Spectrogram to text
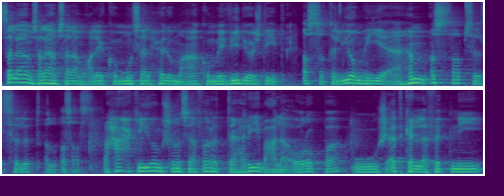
سلام سلام سلام عليكم. موسى الحلو معاكم بفيديو جديد. قصة اليوم هي أهم قصة بسلسلة القصص. رح أحكي اليوم شلون سافرت تهريب على أوروبا وش قد كلفتني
